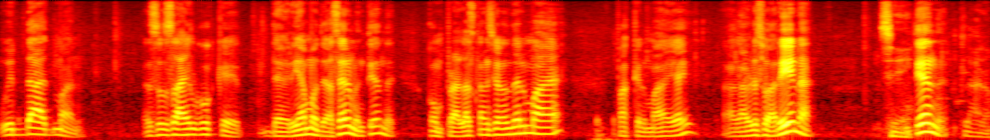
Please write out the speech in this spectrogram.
with that, man. Eso es algo que deberíamos de hacer, ¿me entiendes? Comprar las canciones del mae para que el mae ahí agarre su harina, Sí, ¿entiendes? claro.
